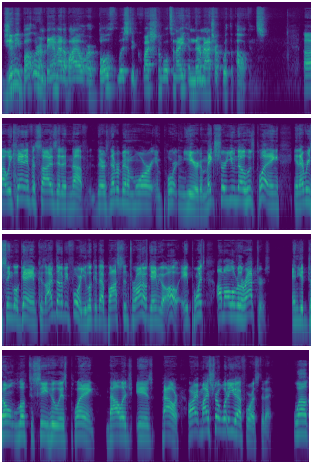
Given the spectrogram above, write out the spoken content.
Jimmy Butler and Bam Adebayo are both listed questionable tonight in their matchup with the Pelicans. Uh, we can't emphasize it enough. There's never been a more important year to make sure you know who's playing in every single game because I've done it before. You look at that Boston Toronto game, you go, oh, eight points. I'm all over the Raptors. And you don't look to see who is playing. Knowledge is power. All right, Maestro, what do you have for us today? Well,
